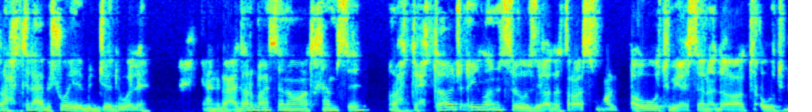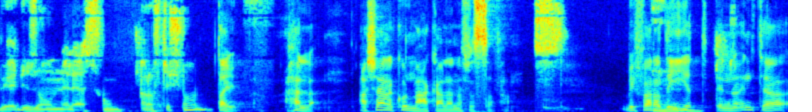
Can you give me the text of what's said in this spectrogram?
راح تلعب شوية بالجدولة. يعني بعد أربع سنوات خمسة راح تحتاج أيضا تسوي زيادة رأس مال. أو تبيع سندات أو تبيع جزء من الأسهم. عرفت شلون؟ طيب هلأ عشان أكون معك على نفس الصفحة. بفرضية إنه أنت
